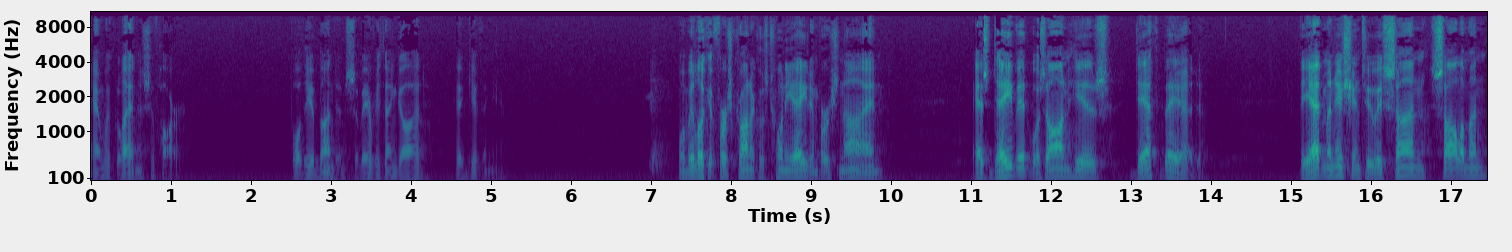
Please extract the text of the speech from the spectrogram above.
and with gladness of heart for the abundance of everything God had given you. When we look at 1 Chronicles 28 and verse 9, as David was on his deathbed, the admonition to his son Solomon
